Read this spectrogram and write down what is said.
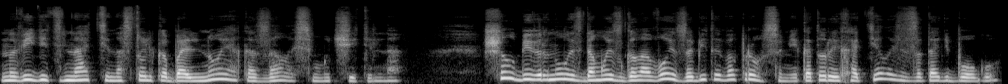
но видеть Натти настолько больной оказалось мучительно. Шелби вернулась домой с головой, забитой вопросами, которые хотелось задать Богу.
